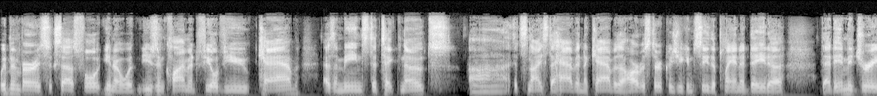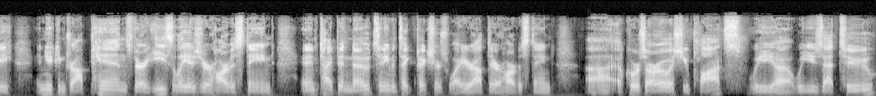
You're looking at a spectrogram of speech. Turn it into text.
we've been very successful, you know, with using Climate FieldView Cab as a means to take notes. Uh, it's nice to have in the cab of the harvester because you can see the planted data, that imagery, and you can drop pins very easily as you're harvesting and type in notes and even take pictures while you're out there harvesting. Uh, of course, our OSU plots, we, uh, we use that too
